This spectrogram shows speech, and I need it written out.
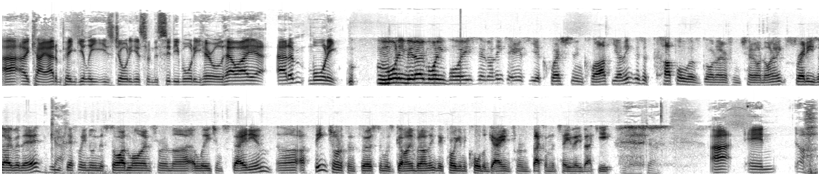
Uh, okay, Adam Pengilly is joining us from the Sydney Morning Herald. How are you, Adam? Morning. Morning, Mido. Morning, boys. And I think to answer your question, Clarky, I think there's a couple have gone over from Channel 9. I think Freddie's over there. He's definitely doing the sideline from uh, Allegiant Stadium. Uh, I think Jonathan Thurston was going, but I think they're probably going to call the game from back on the TV back here. Uh, and oh,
